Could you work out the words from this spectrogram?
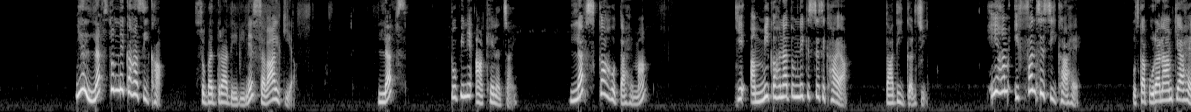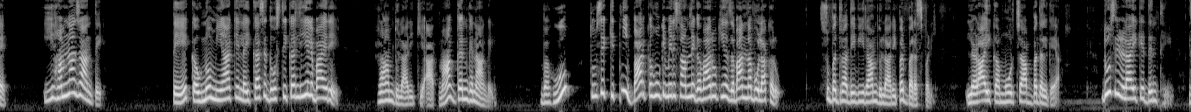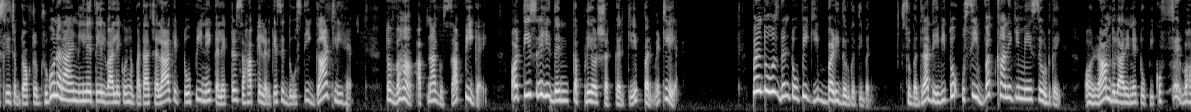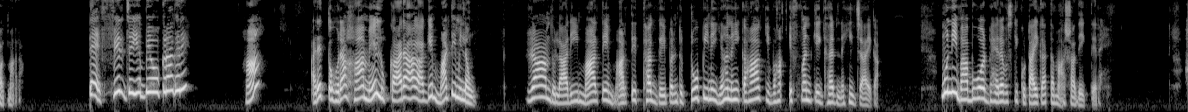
यह लफ्ज तुमने कहाँ सीखा? सुभद्रा देवी ने सवाल किया। लफ्ज? टोपी ने आँखें नचाई लफ्ज का होता है माँ? ये अम्मी कहना तुमने किससे सिखाया? दादी गर्जी। ये हम इफन से सीखा है। उसका पूरा नाम क्या है? ये हम ना जानते। ते कौनो मिया के लइका से दोस्ती कर लिए बायरे। राम दुलारी की आत्मा गनगना गई। बहू, तुमसे कितनी बार कहूँ कि मेरे सामने गवारों की यह जबान न बोला करो? सुभद्रा देवी राम दुलारी पर बरस पड़ी। लड़ाई का मोर्चा बदल गया। दूसरी लड़ाई के दिन थे, इसलिए जब डॉक्टर भृगु नारायण नीले तेल वाले को यह पता चला कि टोपी ने कलेक्टर साहब के लड़के से दोस्ती गांठ ली है तो वहाँ अपना गुस्सा पी गए और तीसरे ही दिन कपड़े और शक्कर के परमिट ले आए। परंतु उस दिन टोपी की बड़ी दुर्गति बनी। सुभद्रा देवी तो उसी वक्त खाने की मेज से उठ गई और राम दुलारी ने टोपी को फिर बहुत मारा। तय फिर जयबे ओकरा घरे। हाँ? अरे तोहरा हाँ में लुकारा आगे माटी मिलाऊं। राम दुलारी मारते मारते थक गई, परंतु टोपी ने यह नहीं कहा कि वहाँ इफन के घर नहीं जाएगा। मुन्नी बाबू और भैरव उसकी कुटाई का तमाशा देखते रहे।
